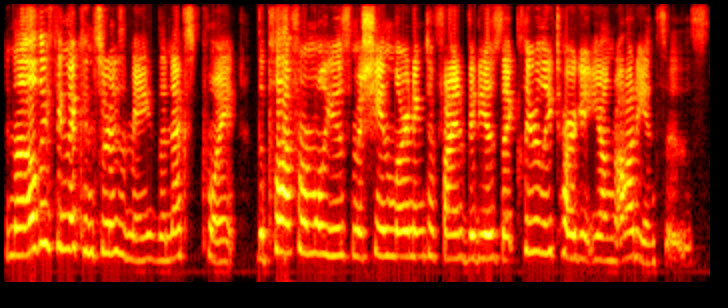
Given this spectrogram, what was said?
And the other thing that concerns me, the next point, the platform will use machine learning to find videos that clearly target young audiences.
